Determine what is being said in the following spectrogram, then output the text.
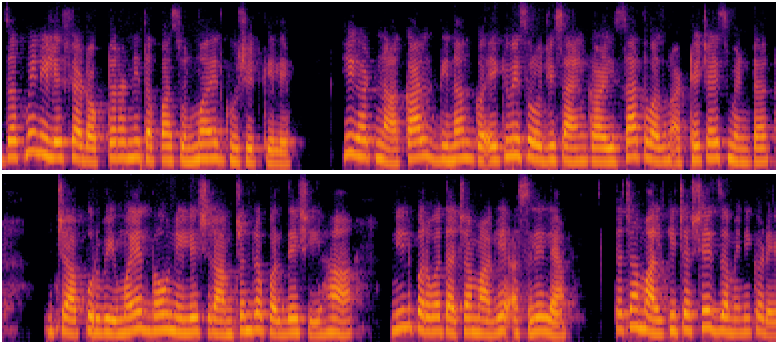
जखमी निलेशला डॉक्टरांनी तपासून मयत घोषित केले. ही घटना काल दिनांक एकवीस रोजी सायंकाळी सात वाजून अठ्ठेचाळीस मिनिटांच्या पूर्वी मयत भाऊ निलेश रामचंद्र परदेशी हा नील पर्वताच्या मागे असलेल्या त्याच्या मालकीच्या शेत जमिनीकडे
